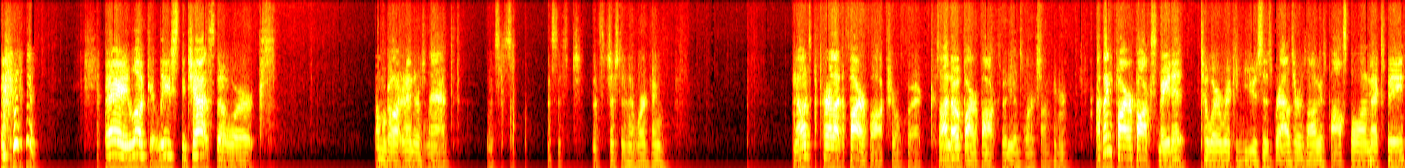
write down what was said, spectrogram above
Hey, look, at least the chat still works. Oh my god, and there's an ad. This is, this just isn't working. Now let's compare that to Firefox real quick, because I know Firefox videos works on here. I think Firefox made it to where we could use this browser as long as possible on XP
